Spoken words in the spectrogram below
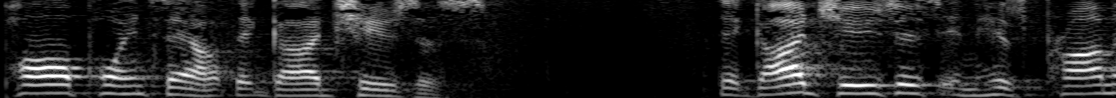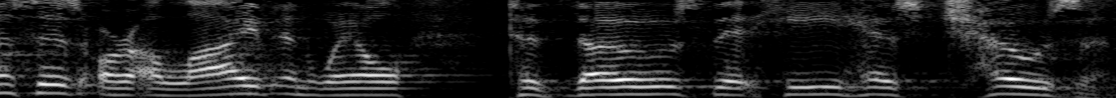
Paul points out that God chooses. That God chooses, and his promises are alive and well to those that he has chosen.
